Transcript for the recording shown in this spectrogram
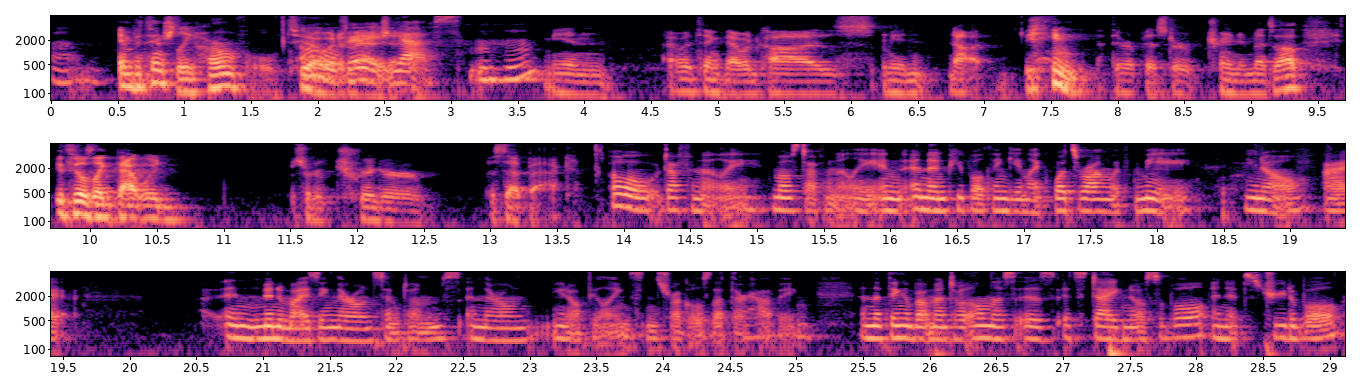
um, and potentially harmful too. Oh, I would very, imagine. Yes. Mm-hmm. I mean, I would think that would cause. I mean, not being a therapist or trained in mental health, it feels like that would sort of trigger a setback. Oh, definitely. Most definitely. And and then people thinking like what's wrong with me? You know, I and minimizing their own symptoms and their own, you know, feelings and struggles that they're having. And the thing about mental illness is it's diagnosable and it's treatable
